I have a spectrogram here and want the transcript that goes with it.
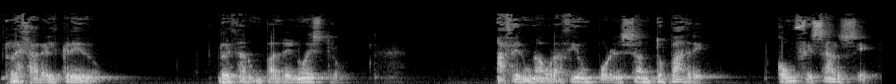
Rezar el credo. Rezar un Padre Nuestro. Hacer una oración por el Santo Padre. Confesarse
